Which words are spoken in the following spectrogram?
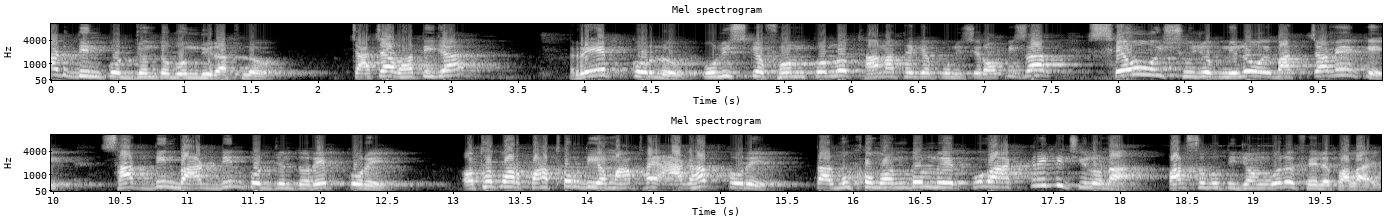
আট দিন পর্যন্ত বন্দি রাখল। চাচা ভাতিজা রেপ করল, পুলিশকে ফোন করল, থানা থেকে পুলিশের অফিসার সেও ওই সুযোগ নিল ওই বাচ্চা মেয়েকে। সাত দিন বা আট দিন পর্যন্ত রেপ করে অথপর পাথর দিয়ে মাথায় আঘাত করে তার মুখমণ্ডলের কোনো আকৃতি ছিল না, পার্শ্ববর্তী জঙ্গলে ফেলে পালায়।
